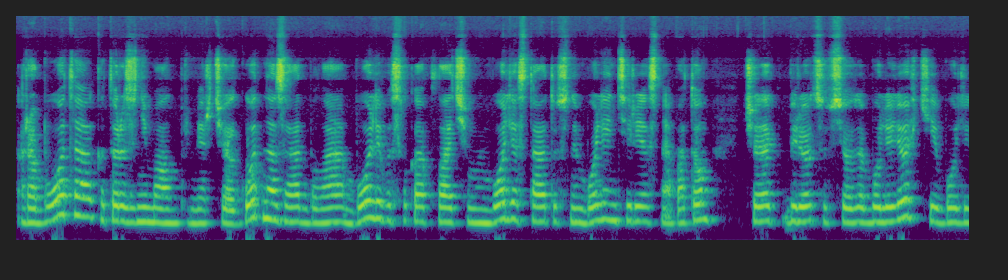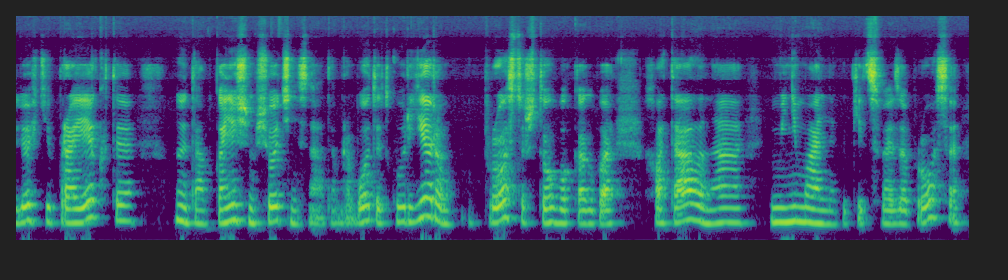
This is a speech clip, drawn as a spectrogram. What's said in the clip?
работа, которую занимал, например, человек год назад, была более высокооплачиваемой, более статусной, более интересной, а потом человек берется все за более легкие, более легкие проекты, ну и там в конечном счете, не знаю, там работает курьером, просто чтобы как бы хватало на минимальные какие-то свои запросы.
